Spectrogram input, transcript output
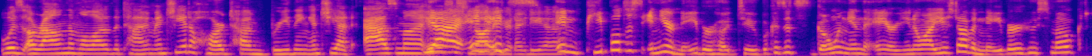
was around them a lot of the time, and she had a hard time breathing, and she had asthma. It yeah, was just not a good idea. and people just in your neighborhood too, because it's going in the air. You know, I used to have a neighbor who smoked,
